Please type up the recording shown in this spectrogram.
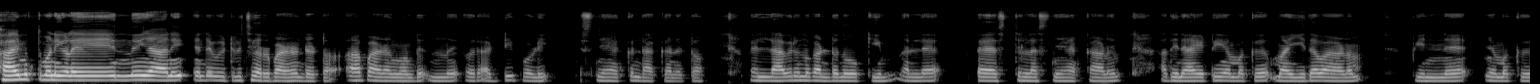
ഹായ് മുത്തുമണികളെ ഇന്ന് ഞാൻ എന്റെ വീട്ടിൽ ചെറുപഴം ഉണ്ട് കേട്ടോ ആ പഴം കൊണ്ട് ഇന്ന് ഒരു അടിപൊളി സ്നാക്ക് ഉണ്ടാക്കാൻ കേട്ടോ അപ്പം എല്ലാവരും ഒന്ന് കണ്ടു നോക്കി നല്ല ടേസ്റ്റുള്ള സ്നാക്കാണ് അതിനായിട്ട് നമുക്ക് മൈദ വേണം. പിന്നെ നമുക്ക്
